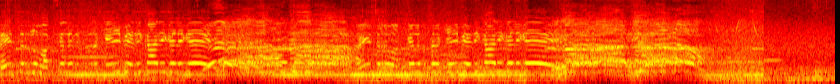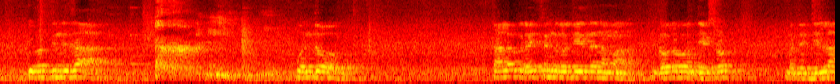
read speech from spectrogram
ರೈತರನ್ನು ಒಕ್ಕಲಿಸಿದ ಕೆಇಬಿ ಅಧಿಕಾರಿಗಳಿಗೆ ರೈತರನ್ನು ಒಕ್ಕಲಿಸಿದ ಕೆಇಬಿ ಅಧಿಕಾರಿಗಳಿಗೆ. ಇವತ್ತಿನ ದಿವಸ ಒಂದು ತಾಲೂಕು ರೈತ ಸಂಘದ ವತಿಯಿಂದ ನಮ್ಮ ಗೌರವಾಧ್ಯಕ್ಷರು ಮತ್ತು ಜಿಲ್ಲಾ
